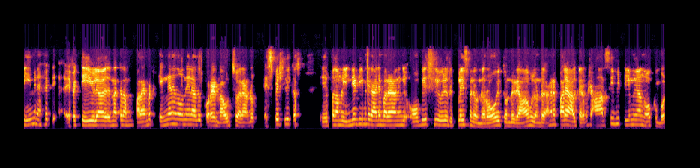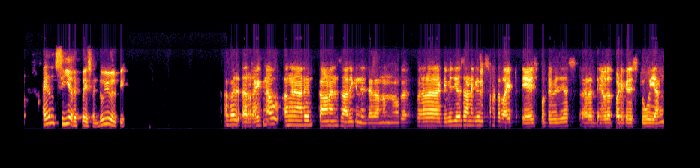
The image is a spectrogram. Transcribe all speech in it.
ടീമിന് എഫക്ട് എഫക്ട് ചെയ്യൂല എന്നൊക്കെ നമുക്ക് പറയാം. ബട്ട് എങ്ങനെ തോന്നിയാൽ അത് കുറെ ഡൗട്ട്സ് വരാനുണ്ട് എസ്പെഷ്യലി ഇപ്പൊ നമ്മൾ ഇന്ത്യൻ ടീമിന്റെ കാര്യം പറയുകയാണെങ്കിൽ ഓബിയസ്ലി ഒരു റിപ്ലേസ്മെന്റ് ഉണ്ട്. റോഹിത് ഉണ്ട് രാഹുൽ ഉണ്ട് അങ്ങനെ പല ആൾക്കാരും. പക്ഷെ ആർ സി ബി ടീം ഞാൻ നോക്കുമ്പോൾ I don't see a replacement do you L P well right now അങ്ങനെ ആരും കാണാൻ സാധിക്കുന്നില്ല. കാരണം നമുക്ക് വേറെ ഡിവിജിയേഴ്സ് ആണെങ്കിൽ it's not right age for de Villiers വേറെ Devdutt Padikkal is too young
